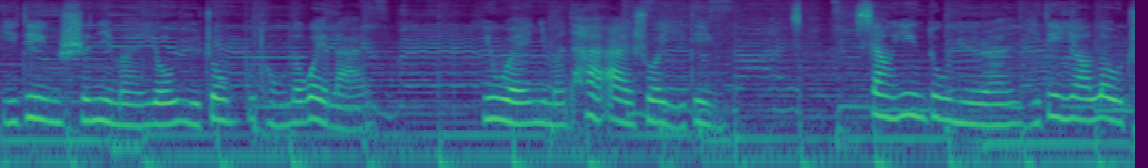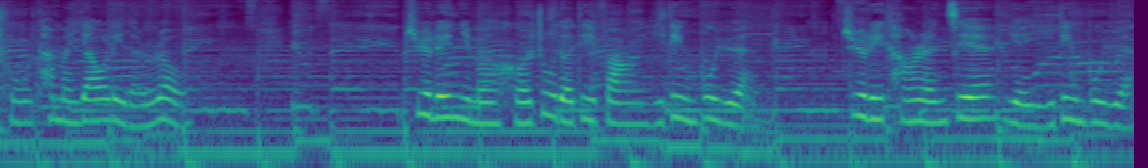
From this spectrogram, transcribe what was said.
一定使你们有与众不同的未来，因为你们太爱说一定，像印度女人一定要露出她们腰里的肉。距离你们合住的地方一定不远，距离唐人街也一定不远，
